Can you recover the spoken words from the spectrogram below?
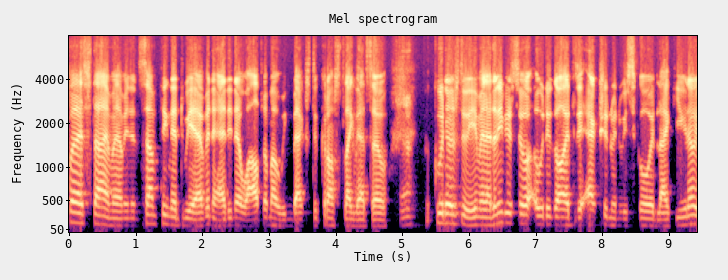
first time. I mean, it's something that we haven't had in a while from our wing backs to cross like that. So, yeah. kudos to him. And I don't know if you saw Odegaard's reaction when we scored. Like, you know,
